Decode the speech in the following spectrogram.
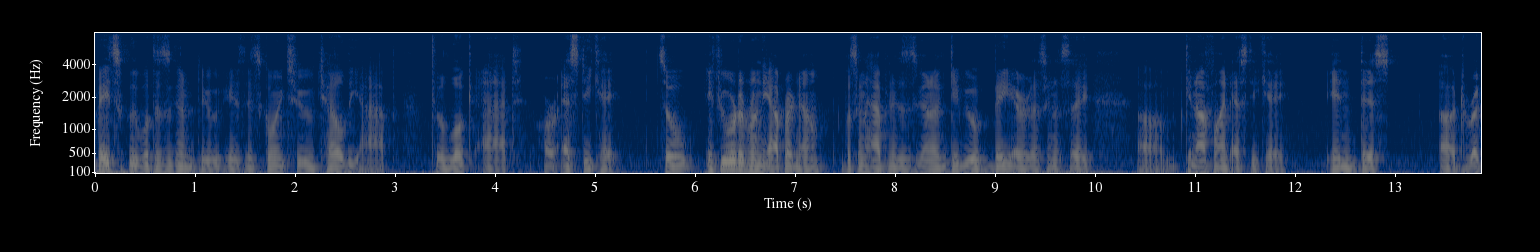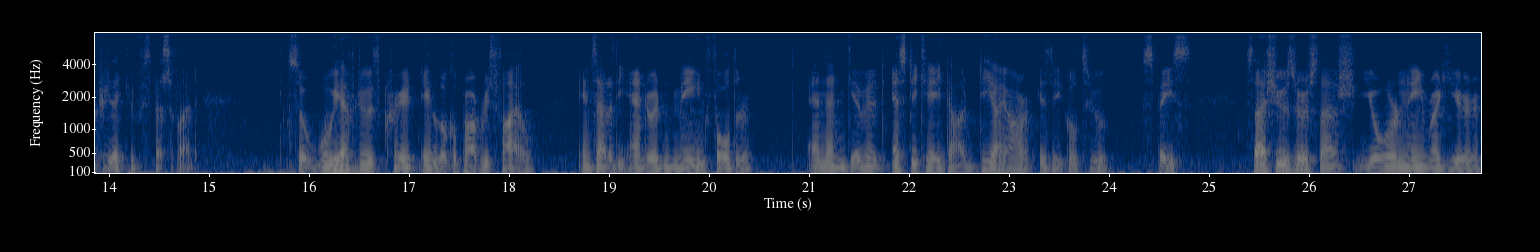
basically what this is going to do is it's going to tell the app to look at our SDK. So if you were to run the app right now, what's going to happen is it's going to give you a big error that's going to say um, cannot find SDK in this uh, directory that you've specified. So what we have to do is create a local properties file inside of the Android main folder and then give it sdk.dir is equal to space slash user slash your name right here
